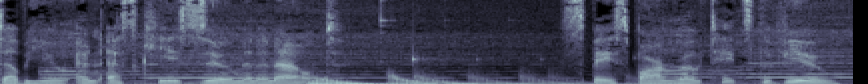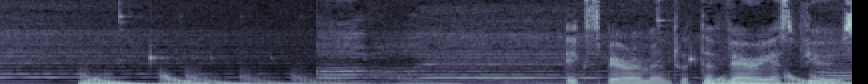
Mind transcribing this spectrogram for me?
W and S keys zoom in and out. Spacebar rotates the view. Experiment with the various views.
